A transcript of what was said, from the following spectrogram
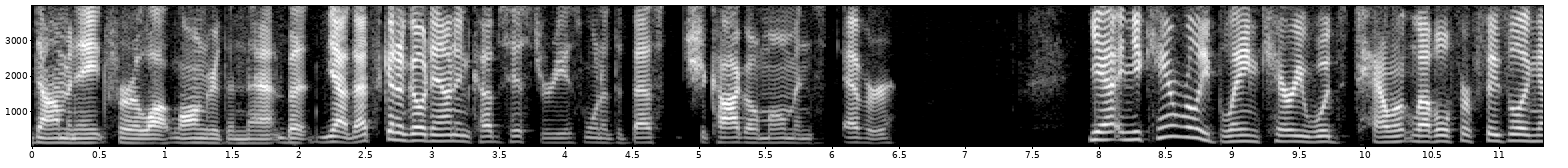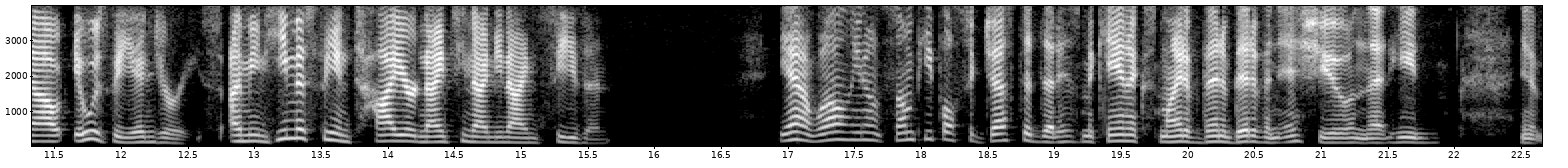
dominate for a lot longer than that. But yeah, that's going to go down in Cubs history as one of the best Chicago moments ever. Yeah, and you can't really blame Kerry Wood's talent level for fizzling out. It was the injuries. I mean, he missed the entire 1999 season. Yeah, well, you know, some people suggested that his mechanics might have been a bit of an issue and that he you know,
